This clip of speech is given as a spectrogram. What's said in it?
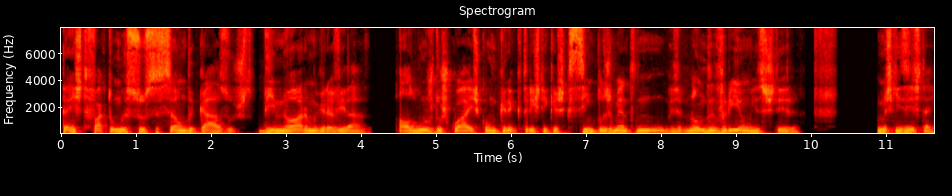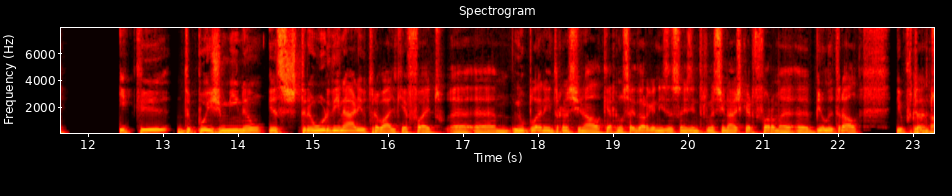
tens de facto uma sucessão de casos de enorme gravidade alguns dos quais com características que simplesmente não deveriam existir, mas que existem e que depois minam esse extraordinário trabalho que é feito uh, uh, no plano internacional, quer no seio de organizações internacionais, quer de forma uh, bilateral. E portanto,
